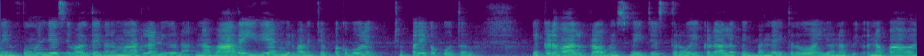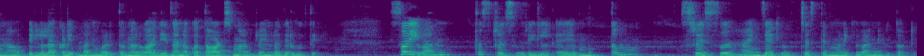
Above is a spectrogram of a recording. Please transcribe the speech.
మీరు ఫోన్ చేసి వాళ్ళతో ఏదైనా మాట్లాడి నా- నా బాధ ఇది అని మీరు వాళ్ళకి చెప్పకపో చెప్పలేకపోతారు. ఎక్కడ వాళ్ళు ప్రాబ్లమ్స్ ఫేస్ చేస్తారో ఎక్కడ వాళ్ళకు ఇబ్బంది అవుతుందో అయ్యో నా నా పావ నా పిల్లలు అక్కడ ఇబ్బంది పడుతున్నారు అది దాని ఒక థాట్స్ మన బ్రెయిన్లో తిరుగుతాయి. సో ఇవంతా స్ట్రెస్ రిల్ మొత్తం స్ట్రెస్ యాంగ్జైటీ వచ్చేస్తాయి మనకి ఇవన్నిటితోటి.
